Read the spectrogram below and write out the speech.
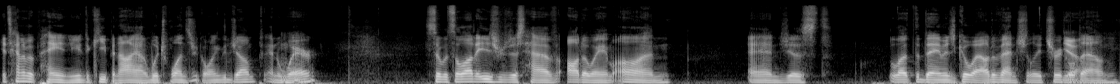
it's kind of a pain. You need to keep an eye on which ones are going to jump and Mhm. where. So it's a lot easier to just have auto aim on and just let the damage go out eventually, trickle Yeah. down,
